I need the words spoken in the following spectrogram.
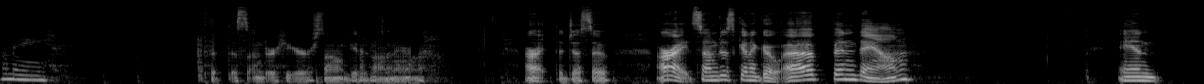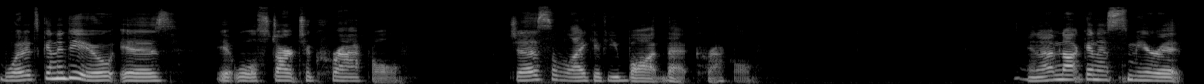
let me put this under here so I don't get it on there. All right, the gesso. All right, so I'm just going to go up and down. And what it's going to do is it will start to crackle. Just like if you bought that crackle. And I'm not going to smear it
